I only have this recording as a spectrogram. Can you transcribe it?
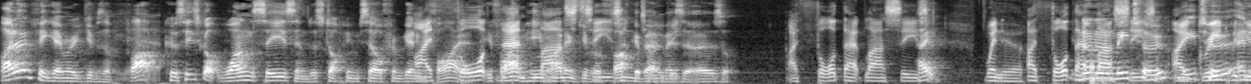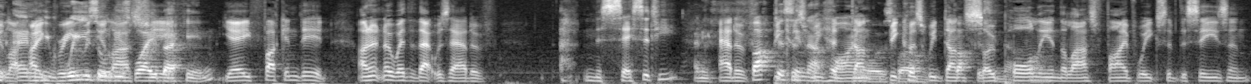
I don't think Emery gives a fuck because he's got one season to stop himself from getting I fired. thought If that I'm him, I don't give season, a fuck about Toby. Mesut Ozil. I thought that last season. Hey? When Yeah. I thought that No, no, last me season, too, I me agreed too, with you. and- and I he agreed with you weaseled his last way year. back in. Yeah, he fucking did. I don't know whether that was out of necessity, And he out of fucked us because in we had done because well. we'd done Fucked so in poorly in the last five weeks of the season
